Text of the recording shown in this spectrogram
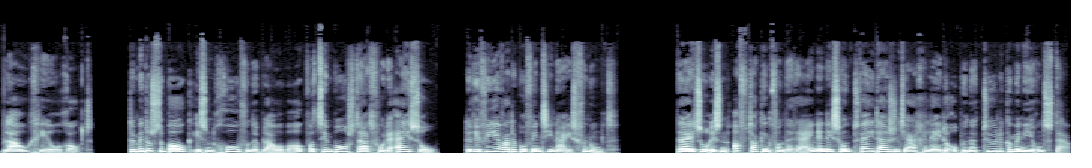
blauw, geel, rood. De middelste balk is een golvende blauwe balk, wat symbool staat voor de IJssel, de rivier waar de provincie naar is vernoemd. De IJssel is een aftakking van de Rijn en is zo'n 2000 jaar geleden op een natuurlijke manier ontstaan.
